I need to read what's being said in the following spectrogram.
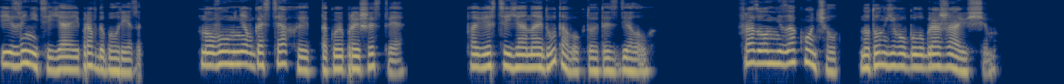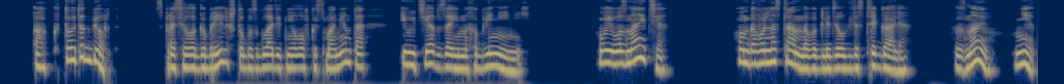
«И извините, я и правда был резок. Но вы у меня в гостях, и такое происшествие. Поверьте, я найду того, кто это сделал». Фразу он не закончил, но тон его был угрожающим. «А кто этот Бёрд?» — спросила Габриэль, чтобы сгладить неловкость момента и уйти от взаимных обвинений. «Вы его знаете?» Он довольно странно выглядел для Стригаля. «Знаю? Нет».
